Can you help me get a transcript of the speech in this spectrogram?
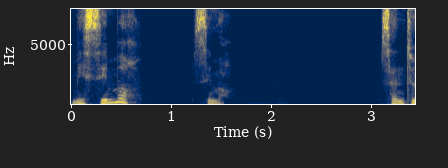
mais c'est mort. C'est mort. Ça ne, te,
